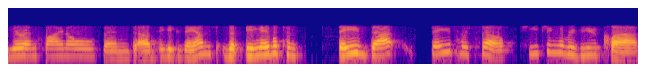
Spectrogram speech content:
year-end finals and uh, big exams, that being able to save that, save herself teaching the review class,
